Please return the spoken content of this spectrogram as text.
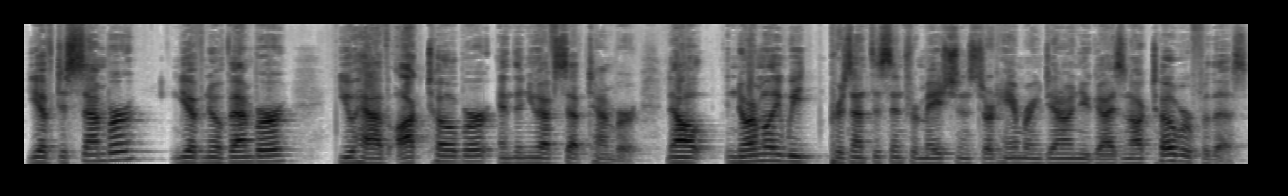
You have december you have november you have October, and then you have September. Now, normally we present this information and start hammering down on you guys in October for this.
